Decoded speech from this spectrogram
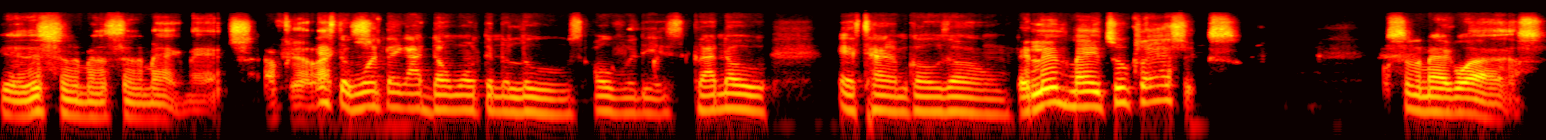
Yeah, this should have been a cinematic match. I feel like That's the one thing I don't want them to lose over this because I know as time goes on, They Lynn made two classics, cinematic wise.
